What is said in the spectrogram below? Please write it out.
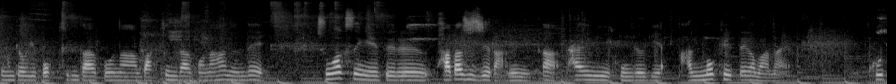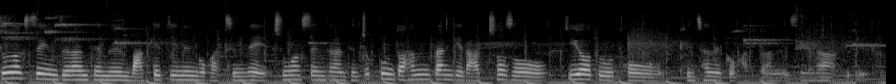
공격이 먹힌다거나 막힌다거나 하는데 중학생 애들은 받아주질 않으니까 다행히 공격이 안 먹힐 때가 많아요. 고등학생들한테는 맞게 뛰는 것 같은데 중학생들한테는 조금 더 한 단계 낮춰서 뛰어도 더 괜찮을 것 같다는 생각입니다.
